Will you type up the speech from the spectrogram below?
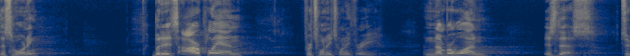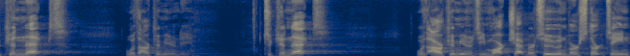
this morning, but it's our plan for 2023. Number one is this to connect with our community. To connect with our community. Mark chapter 2 and verse 13.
